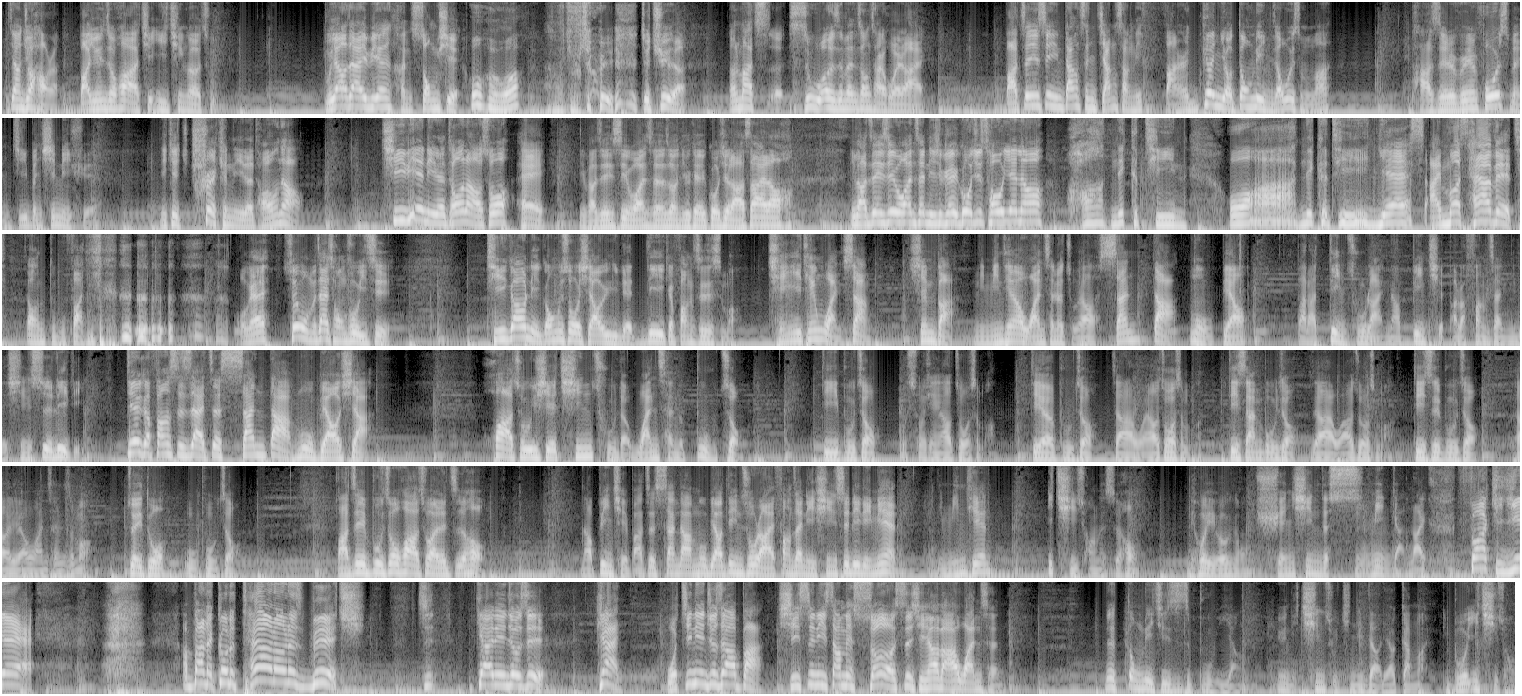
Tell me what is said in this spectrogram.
这样就好了。把原则画去一清二楚，不要在一边很松懈。哦，好啊，我 就去就去了，然后他妈十十五二十分钟才回来。把这件事情当成奖赏，你反而更有动力。你知道为什么吗？Positive reinforcement，基本心理学，你可以 trick 你的头脑。欺骗你的头脑说：“嘿，你把这件事情完成的时候，你就可以过去拉赛喽。你把这件事情完成，你就可以过去抽烟喽。啊，nicotine，哇，nicotine，yes，I must have it，这种毒贩。OK，所以我们再重复一次，提高你工作效率的第一个方式是什么？前一天晚上，先把你明天要完成的主要三大目标，把它定出来，然后并且把它放在你的行事历里。”第二个方式，在这三大目标下，画出一些清楚的完成的步骤。第一步骤，我首先要做什么？第二步骤，再我要做什么？第三步骤，再我要做什么？第四步骤，到底要完成什么？最多五步骤。把这些步骤画出来了之后，然后并且把这三大目标定出来，放在你行事历里面。你明天一起床的时候，你会有一种全新的使命感，like fuck yeah！I'm about to go to town on this bitch。这概念就是干，我今天就是要把行事历上面所有事情要把它完成。那动力其实是不一样的，因为你清楚今天到底要干嘛，你不会一起床，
